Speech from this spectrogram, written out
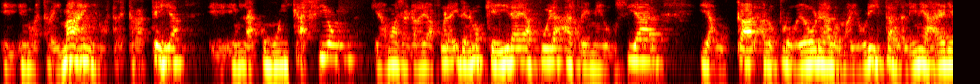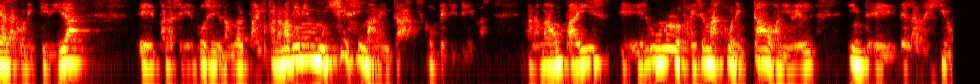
eh, en nuestra imagen, en nuestra estrategia, eh, en la comunicación que vamos a sacar allá afuera y tenemos que ir allá afuera a renegociar y a buscar a los proveedores, a los mayoristas, a las líneas aéreas, la conectividad para seguir posicionando al país. Panamá tiene muchísimas ventajas competitivas. Panamá es un país, uno de los países más conectados a nivel de la región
